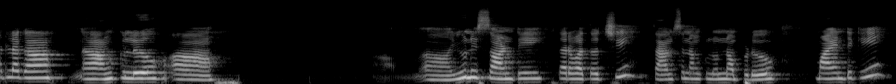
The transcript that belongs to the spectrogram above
అట్లాగా అంకులు యూనిస్ ఆంటీ తర్వాత వచ్చి శాంసన్ అంకుల్ ఉన్నప్పుడు మా ఇంటికి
